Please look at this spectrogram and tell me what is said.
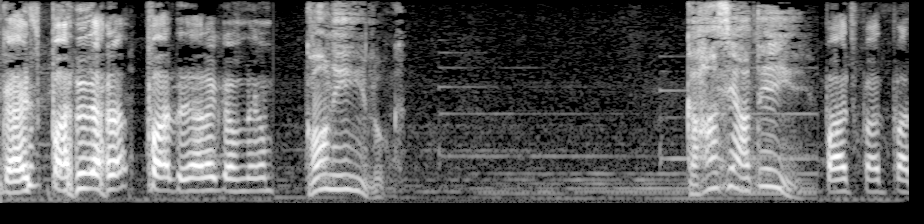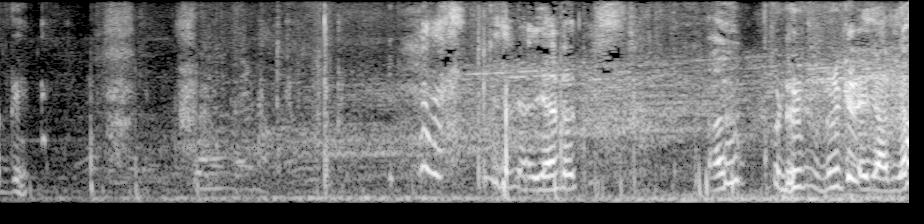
गाइस पाँच हज़ार पाँच हज़ार कम से कम। कौन है ये लोग? कहाँ से आते हैं ये? पाँच पाँच पाँच दिन। यार अब पुडुर पुडुर करे जा रहा।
